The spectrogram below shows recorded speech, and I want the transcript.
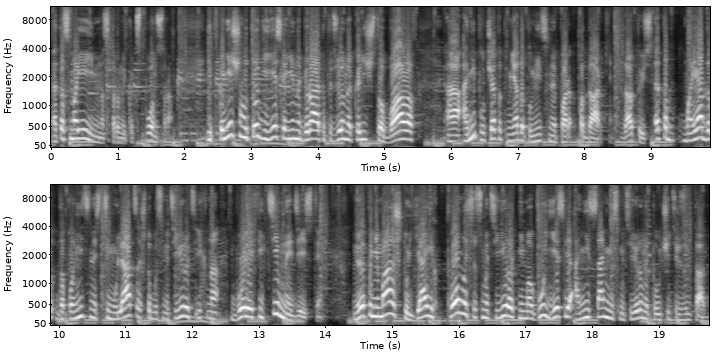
Это с моей именно стороны, как спонсора. И в конечном итоге, если они набирают определенное количество баллов, они получают от меня дополнительные подарки. Да? То есть это моя дополнительная стимуляция, чтобы смотивировать их на более эффективные действия. Но я понимаю, что я их полностью смотивировать не могу, если они сами не смотивированы получить результат.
